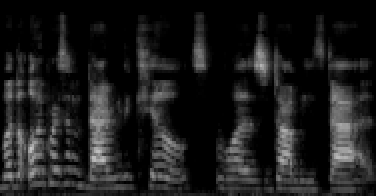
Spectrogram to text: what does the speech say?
But the only person that really killed was John B's dad.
